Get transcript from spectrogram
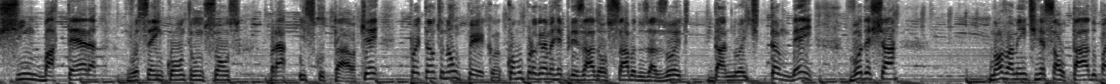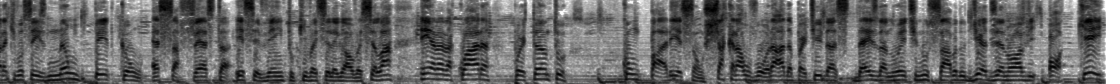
Shin Batera, você encontra uns sons para escutar, ok? Portanto, não percam. Como o programa é reprisado aos sábados às 8 da noite também, vou deixar novamente ressaltado para que vocês não percam essa festa, esse evento que vai ser legal. Vai ser lá em Araraquara, portanto, compareçam. Chácara Alvorada a partir das 10 da noite no sábado, dia 19, ok?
